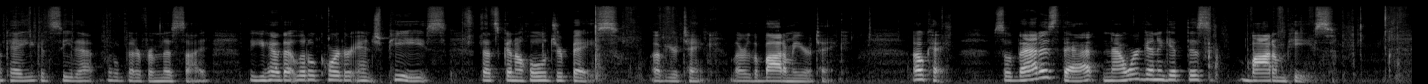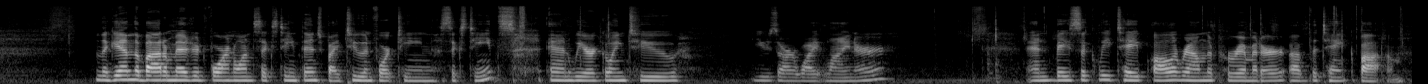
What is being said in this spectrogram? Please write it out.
Okay, you can see that a little better from this side. You have that little quarter inch piece that's gonna hold your base of your tank, or the bottom of your tank. Okay, so that is that. Now we're gonna get this bottom piece. And again, the bottom measured 4 and 1 16th inch by 2 and 14 sixteenths. And we are going to use our white liner and basically tape all around the perimeter of the tank bottom.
